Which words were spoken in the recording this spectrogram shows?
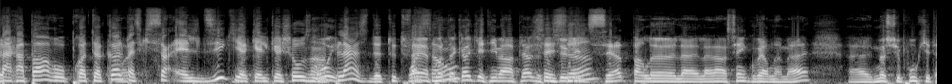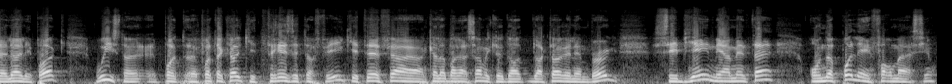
par rapport au protocole? Ouais. Parce qu'elle dit qu'il y a quelque chose en Oui. place de toute Oui, un façon. protocole qui a été mis en place depuis C'est ça. 2017 par l'ancien gouvernement. Euh, Monsieur Proux qui était là à l'époque. Oui, c'est un, pot- un protocole qui est très étoffé, qui était fait en, collaboration avec le doc- docteur Ellenberg. C'est bien, mais en même temps, on n'a pas l'information.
